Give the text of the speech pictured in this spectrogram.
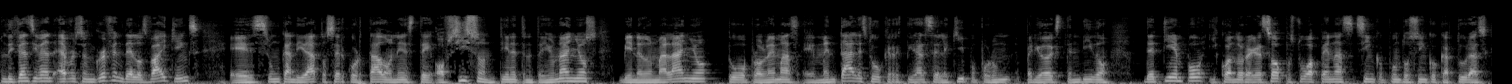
Defensive end Everson Griffin de los Vikings es un candidato a ser cortado en este offseason. Tiene 31 años, viene de un mal año, tuvo problemas eh, mentales, tuvo que retirarse del equipo por un periodo extendido de tiempo y cuando regresó pues tuvo apenas 5.5 capturas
